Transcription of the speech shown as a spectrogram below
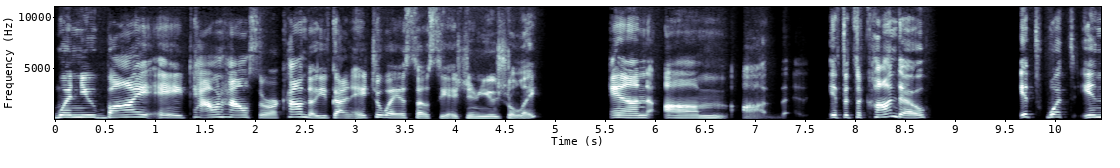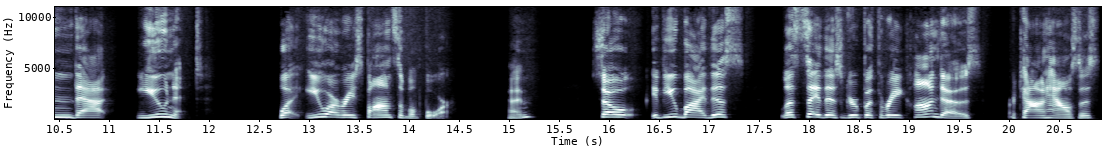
When you buy a townhouse or a condo, you've got an HOA association usually. And um, uh, if it's a condo, it's what's in that unit, what you are responsible for. Okay. So if you buy this, let's say this group of three condos or townhouses,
